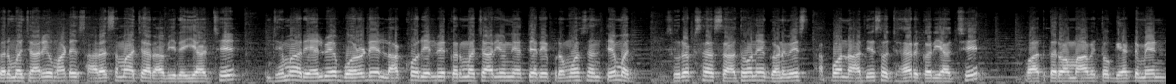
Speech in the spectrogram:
કર્મચારીઓ માટે સારા સમાચાર આવી રહ્યા છે. જેમાં રેલવે બોર્ડે લાખો રેલવે કર્મચારીઓને અત્યારે પ્રમોશન તેમજ સુરક્ષા સાધોને ગણવેશ આપવાના આદેશો જાહેર કર્યા છે. વાત કરવામાં આવે તો ગેટમેન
